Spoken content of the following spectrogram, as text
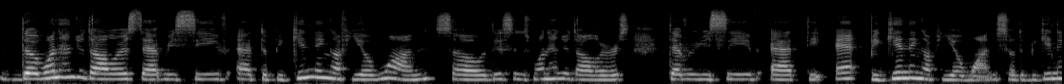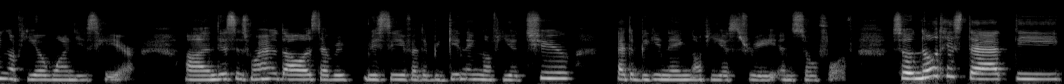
the $100 that receive at the beginning of year one, so this is $100 that we receive at the beginning of year one. So the beginning of year one is here. Uh, and this is $100 that we receive at the beginning of year two, at the beginning of year three and so forth. So notice that the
